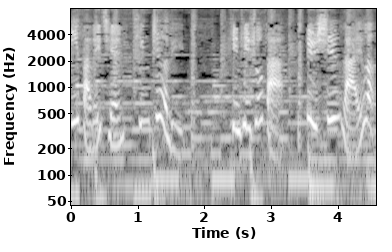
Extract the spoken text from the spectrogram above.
依法维权，听这里。天天说法，律师来了。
